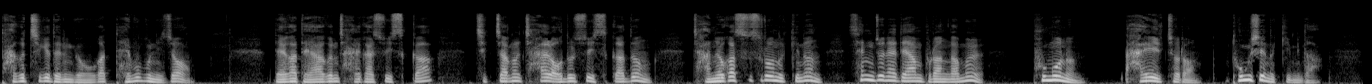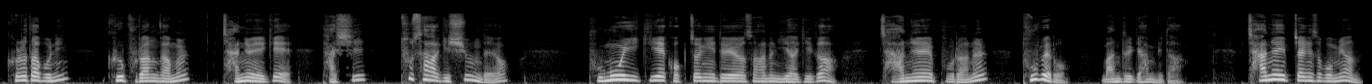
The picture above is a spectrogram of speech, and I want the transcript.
다그치게 되는 경우가 대부분이죠. 내가 대학은 잘 갈 수 있을까? 직장을 잘 얻을 수 있을까 등 자녀가 스스로 느끼는 생존에 대한 불안감을 부모는 나의 일처럼 동시에 느낍니다. 그러다 보니 그 불안감을 자녀에게 다시 투사하기 쉬운데요. 부모이기에 걱정이 되어서 하는 이야기가 자녀의 불안을 두 배로 만들게 합니다. 자녀 입장에서 보면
